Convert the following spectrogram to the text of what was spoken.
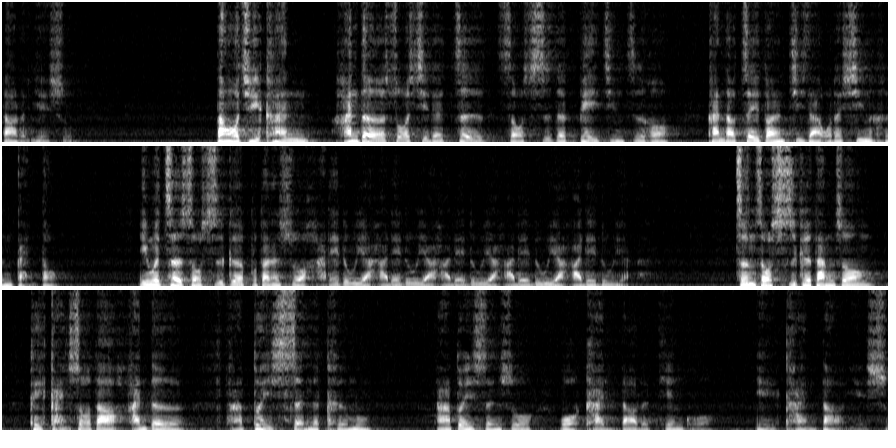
到了耶稣。”当我去看韩德尔所写的这首诗的背景之后，看到这一段记载，我的心很感动，因为这首诗歌不断的说“哈利路亚，哈利路亚，哈利路亚，哈利路亚，哈利路亚”。整首诗歌当中，可以感受到韩德尔他对神的渴慕，他对神说：“我看到了天国，也看到耶稣。”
